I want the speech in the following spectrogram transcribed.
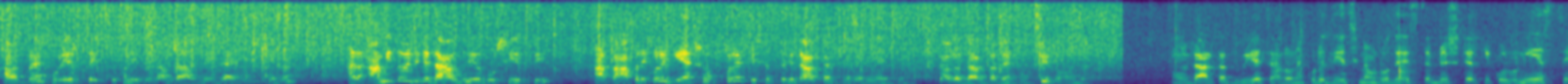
খাবার প্রায় হয়ে এসছে, একটুখানি দিলাম, ডাল দিয়ে যাই হোক আর আমি তো ওইদিকে ডাল ধুয়ে বসিয়েছি। আর তাড়াতাড়ি করে গ্যাস অফ করে প্রেশার থেকে ডালটা ঢেলে দিয়েছি চলো ডালটা দেখাচ্ছি তোমাদের। ডালটা ধুয়ে চালনে করে দিয়েছিলাম রোদে। এসছে বৃষ্টি আর কী করব? নিয়ে এসছি।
